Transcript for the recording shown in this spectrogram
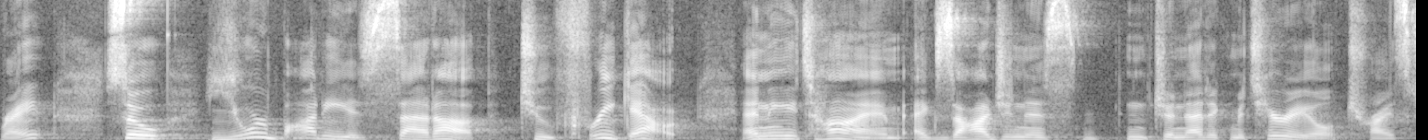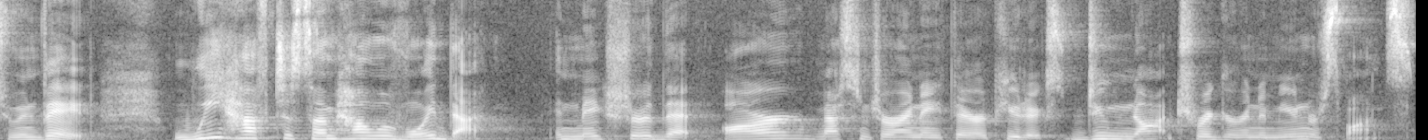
right? So your body is set up to freak out anytime exogenous genetic material tries to invade. We have to somehow avoid that and make sure that our messenger RNA therapeutics do not trigger an immune response.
